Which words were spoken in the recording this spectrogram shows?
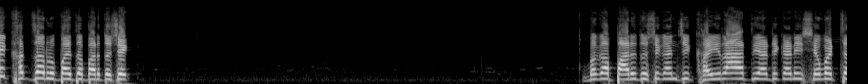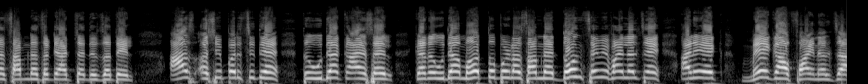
एक हजार रुपयाचं पारितोषिक. बघा पारितोषिकांची खैरात या ठिकाणी शेवटच्या सामन्यासाठी आजच्या दिवसात येईल. आज अशी परिस्थिती आहे तर उद्या काय असेल? कारण उद्या महत्त्वपूर्ण सामना आहेत. दोन सेमीफायनलचे आणि एक मेगा फायनलचा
